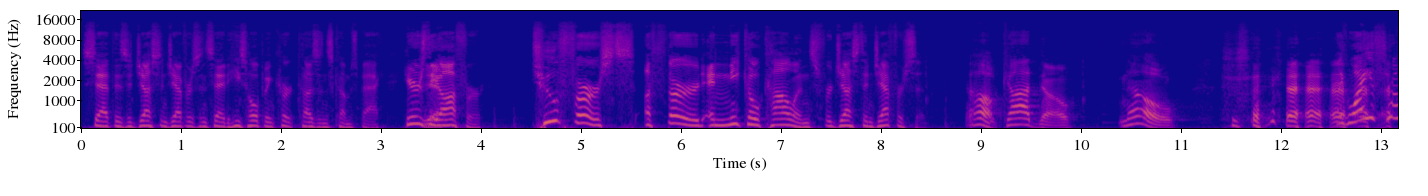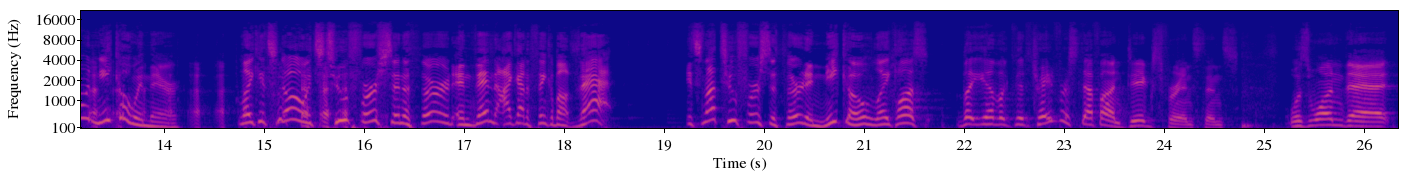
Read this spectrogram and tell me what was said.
Seth is that Justin Jefferson said he's hoping Kirk Cousins comes back. Here's the offer: two firsts, a third, and Nico Collins for Justin Jefferson. Oh God, no, no. Like, why are you throwing Nico in there? Like, it's no, it's two firsts and a third, and then I got to think about that. It's not two firsts, a third, and Nico. Like, Plus, like yeah, look, the trade for Stefon Diggs, for instance, was one that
